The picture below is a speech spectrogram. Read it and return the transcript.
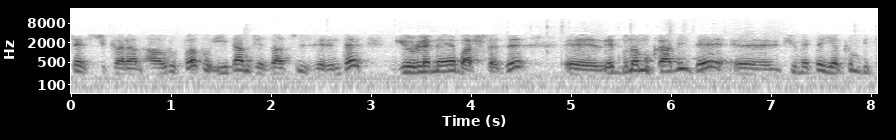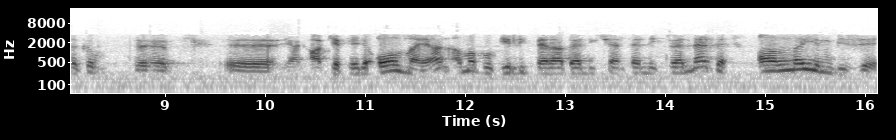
ses çıkaran Avrupa bu idam cezası üzerinden gürlemeye başladı. E, ve buna mukabil de e, hükümete yakın bir takım yani AKP'li olmayan ama bu birlik beraberlikçi entelektüeller de anlayın bizi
